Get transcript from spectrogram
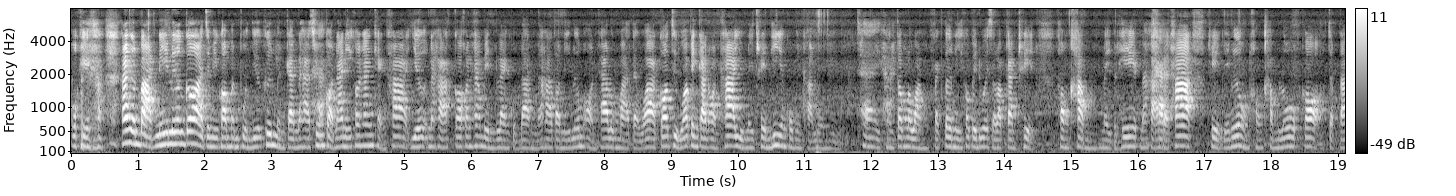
โอเคค่ะค่าเงินบาทนี่เรื่องก็อาจจะมีความผันผวนเยอะขึ้นเหมือนกันนะคะ ช่วงก่อนหน้านี้ค่อนข้างแข็งค่าเยอะนะคะ ก็ค่อนข้างเป็นแรงกดดันนะคะ ตอนนี้เริ่มอ่อนค่าลงมา แต่ว่าก็ถือว่าเป็นการอ่อนค่าอยู่ในเทรนด์ที่ยังคงเป็นขาลงอยู่ ใช่ค่ะต้องระวัง factor นี้เข้าไปด้วยสำหรับการ trade ทองคำในประเทศนะคะค่ะแต่ถ้า trade ในเรื่องของทองคำโลกก็จับตา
